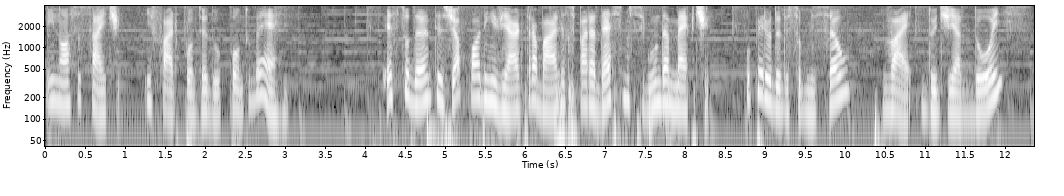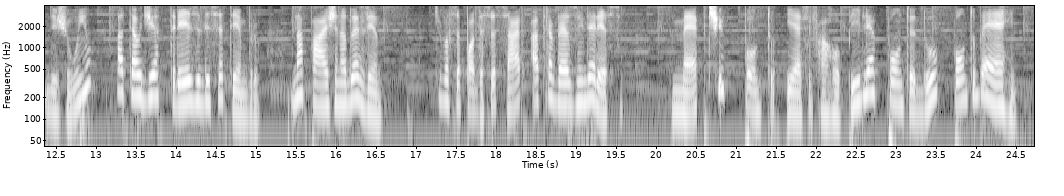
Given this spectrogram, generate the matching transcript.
em nosso site ifar.edu.br. Estudantes já podem enviar trabalhos para a 12ª MEPT. O período de submissão vai do dia 2 de junho até o dia 13 de setembro, na página do evento, que você pode acessar através do endereço mept.iffarroupilha.edu.br.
